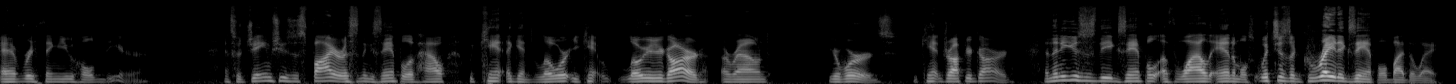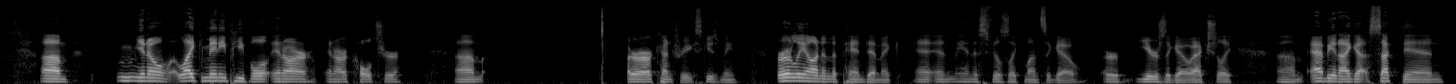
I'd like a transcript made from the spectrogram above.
everything you hold dear. And so James uses fire as an example of how we can't again lower you can't lower your guard around your words. You can't drop your guard. And then he uses the example of wild animals, which is a great example, by the way. Um, you know, like many people in our in our culture, um, or our country, excuse me, early on in the pandemic, and, and man, this feels like months ago or years ago actually. Um, Abby and I got sucked in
